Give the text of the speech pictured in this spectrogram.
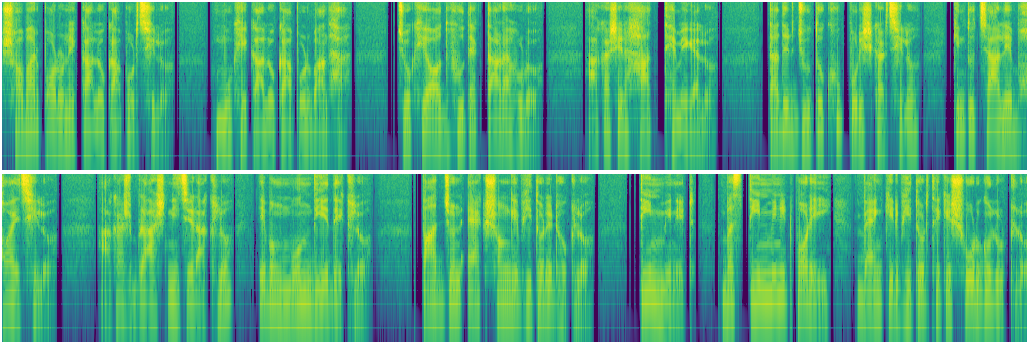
সবার পরনে কালো কাপড় ছিল, মুখে কালো কাপড় বাঁধা, চোখে অদ্ভুত এক তাড়াহুড়ো, আকাশের হাত থেমে গেল। তাদের জুতো খুব পরিষ্কার ছিল, কিন্তু চালে ভয় ছিল। আকাশ ব্রাশ নিচে রাখল এবং মন দিয়ে দেখল, পাঁচজন একসঙ্গে ভিতরে ঢুকল। তিন মিনিট। বাস তিন মিনিট পরেই ব্যাংকের ভিতর থেকে শোরগোল উঠল।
